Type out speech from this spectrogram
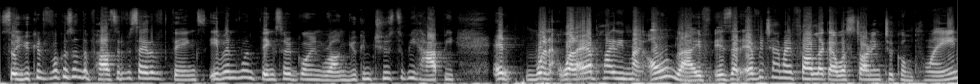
So you can focus on the positive side of things, even when things are going wrong. You can choose to be happy. And when what I applied in my own life is that every time I felt like I was starting to complain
